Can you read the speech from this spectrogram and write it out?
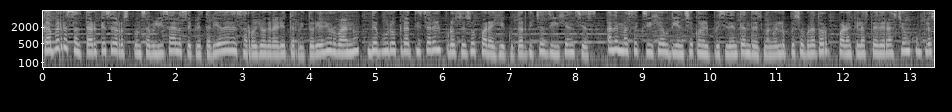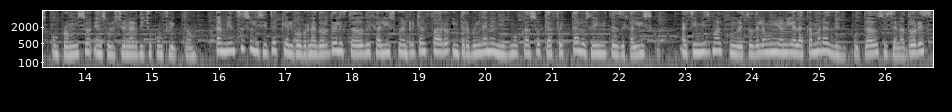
Cabe resaltar que se responsabiliza a la Secretaría de Desarrollo Agrario Territorial y Urbano de burocratizar el proceso para ejecutar dichas diligencias. Además, exige audiencia con el presidente Andrés Manuel López Obrador para que la Federación cumpla su compromiso en solucionar dicho conflicto. También se solicita que el gobernador del estado de Jalisco, Enrique Alfaro, intervenga en el mismo caso que afecta a los límites de Jalisco asimismo al Congreso de la Unión y a la Cámara de Diputados y Senadores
